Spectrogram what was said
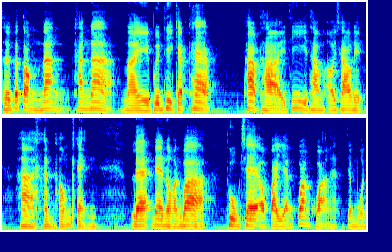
เธอก็ต้องนั่งข้างหน้าในพื้นที่แคบๆ ภาพถ่ายที่ทำเอาชาวเน็ตหากันท้องแข็ง และแน่นอนว่าถูกแชร์ออกไปอย่างกว้างขวางจำนวน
